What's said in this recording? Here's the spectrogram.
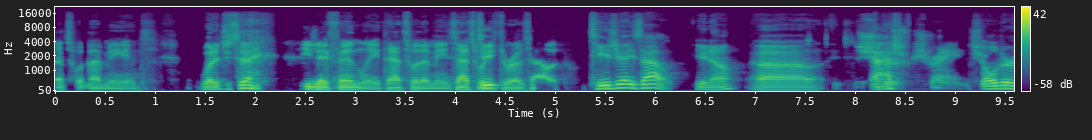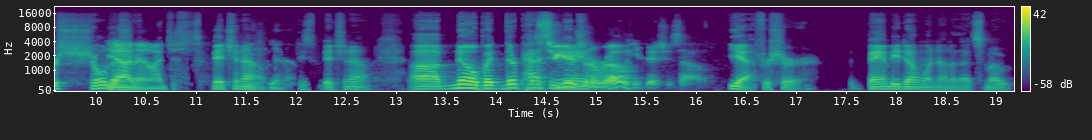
That's what that means. What did you say? TJ Finley. That's what that means. That's what T he throws out. TJ's out. You know, uh, shoulder Ash, strain, shoulder, shoulder. Yeah, strain. I know. I just bitching out. Yeah. He's bitching out. Uh, no, but they're passing. That's two years game. in a row, he bitches out. Yeah, for sure. Bambi don't want none of that smoke.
